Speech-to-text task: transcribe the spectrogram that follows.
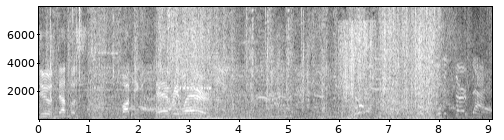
Dude, that was fucking everywhere. That.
